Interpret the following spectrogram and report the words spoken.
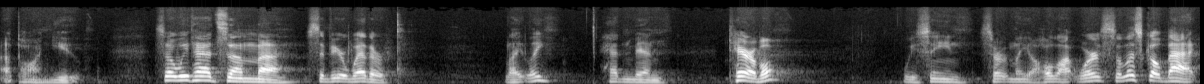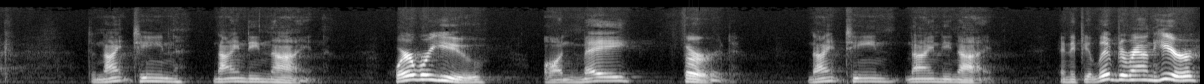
upon you. So we've had some uh, severe weather lately. Hadn't been terrible. We've seen certainly a whole lot worse. So let's go back to 1999 Where were you on May 3rd, 1999? And if you lived around here,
